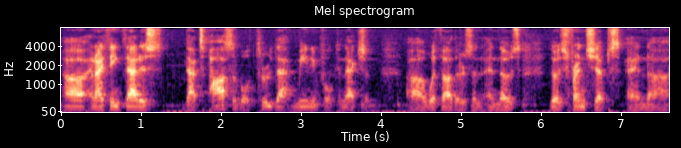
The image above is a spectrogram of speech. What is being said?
Uh, and I think that is that's possible through that meaningful connection uh, with others and, and those those friendships and uh,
